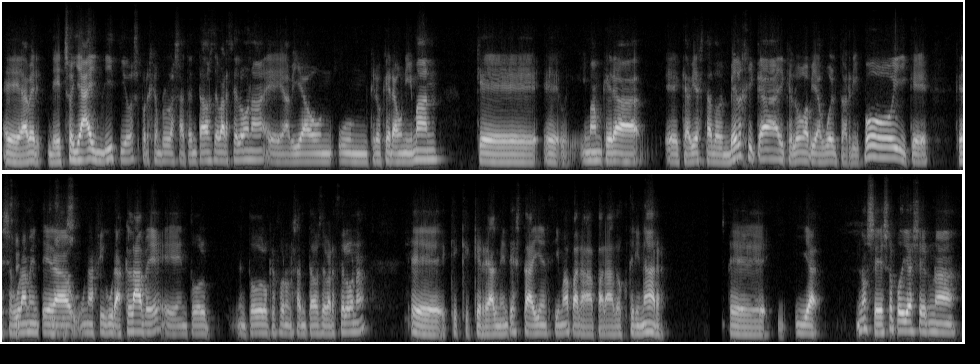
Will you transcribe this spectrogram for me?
eh, a ver, de hecho ya hay indicios, por ejemplo, los atentados de Barcelona, eh, había un, un- creo que era un imán, que, imán que, era, que había estado en Bélgica y que luego había vuelto a Ripoll y que, que seguramente sí, era sí. una figura clave en, todo, en todo lo que fueron los atentados de Barcelona, eh, que, que- que realmente está ahí encima para, para adoctrinar Eh, ya, no sé, eso podría ser una.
